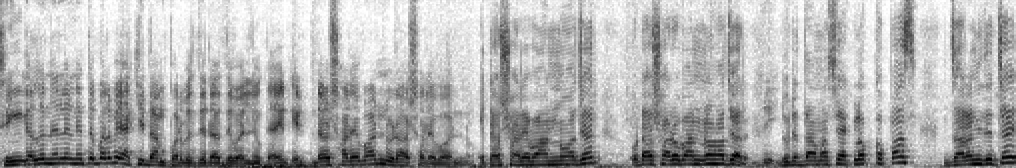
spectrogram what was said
সিঙ্গেলে নিলে নিতে পারবে একই দাম পড়বে যেটা দেবাল নিয়োগ। এটাও সাড়ে বান্ন এটাও সাড়ে বান্ন এটাও সাড়ে বাহান্ন হাজার ওটাও সাড়ে বাহান্ন হাজার। জি। দুইটার দাম আছে এক লক্ষ পাঁচ। যারা নিতে চায়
